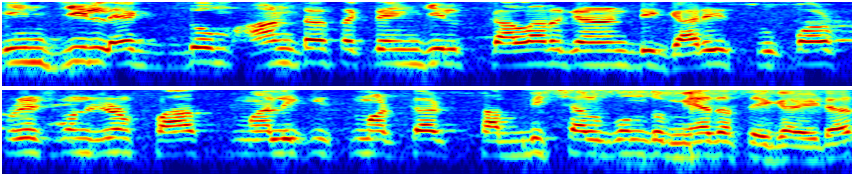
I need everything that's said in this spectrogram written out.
ইঞ্জিল একদম আনটাস একটা ইঞ্জিল কালার গ্যারান্টি গাড়ি সুপার ফ্রেশ কন্ডিশন ফার্স্ট মালিক স্মার্ট কার্ড ছাব্বিশ সাল পর্যন্ত মেয়াদ আছে এই গাড়িটার।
